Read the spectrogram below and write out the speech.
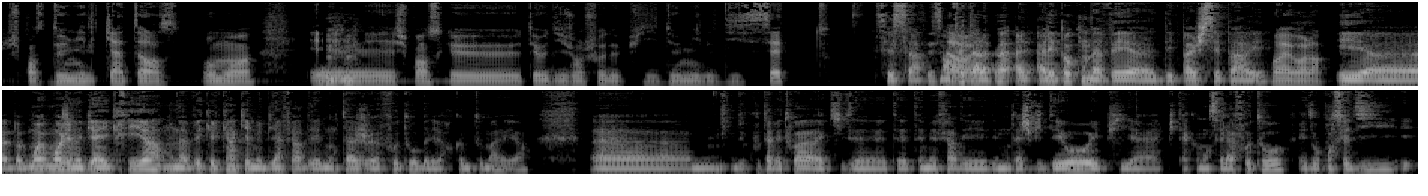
je pense 2014 au moins. Et Mhm. je pense que t'es au Dijon Show depuis 2017. C'est ça. C'est en ça, fait, ouais. à l'époque, on avait euh, des pages séparées. Ouais, voilà. Et euh, bah, moi, moi j'aimais bien écrire. On avait quelqu'un qui aimait bien faire des montages photos, bah, d'ailleurs comme Thomas d'ailleurs. Euh, du coup, t'avais toi qui faisais, t'a- t'aimais faire des, des montages vidéo, et puis euh, puis t'as commencé la photo. Et donc on s'est dit,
